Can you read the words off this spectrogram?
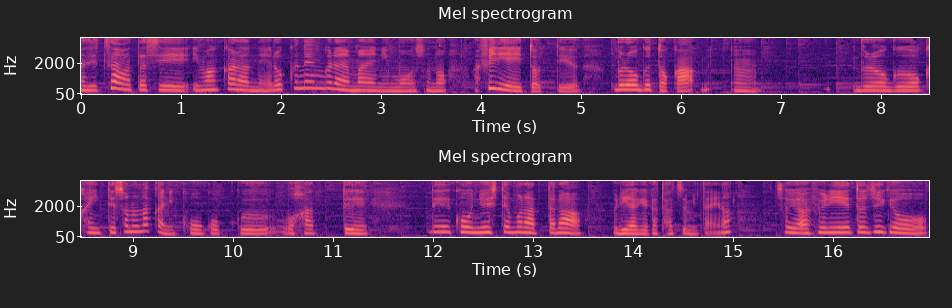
あ、実は私今からね6年ぐらい前にもそのアフィリエイトっていうブログとか、うん、ブログを書いてその中に広告を貼ってで購入してもらったら売り上げが立つみたいな。そういうアフィリエイト事業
